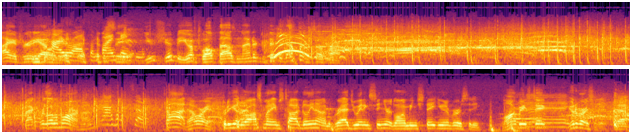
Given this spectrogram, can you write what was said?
Hiya, Trudy. How are Hi, you? Ross. I'm fine, thank you. you. You should be. You have $12,950 so far. Back for a little more, huh? Yeah, I hope so. Todd, how are you? Pretty good, Ross. My name's Todd Galena. I'm a graduating senior at Long Beach State University. Long Beach State University. Yeah.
